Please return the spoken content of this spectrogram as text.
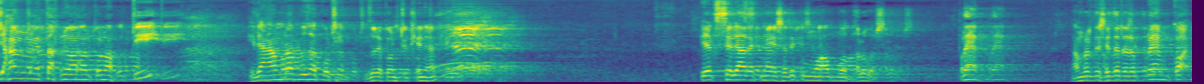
জাহান নামে তাহলেও আমার কোনো আপত্তি? এটা আমরা বোঝা কঠিন। জোরে কণ্ঠ খেনা এক ছেলে আর এক মেয়ের সাথে খুব মহব্বত, ভালোবাসা। প্রেম। আমরা দেশে যারা প্রেম কয়।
